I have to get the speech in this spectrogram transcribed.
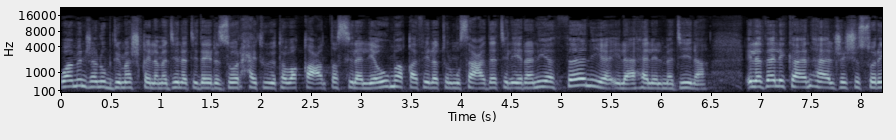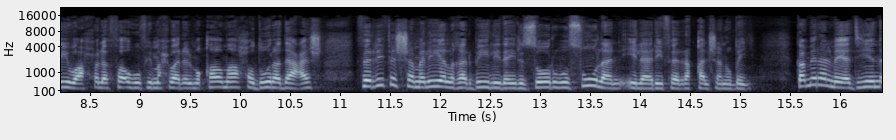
ومن جنوب دمشق إلى مدينة دير الزور حيث يتوقع أن تصل اليوم قافلة المساعدات الإيرانية الثانية إلى أهالي المدينة. إلى ذلك أنهى الجيش السوري وحلفائه في محور المقاومة حضور داعش في الريف الشمالي الغربي لدير الزور وصولا إلى ريف الرقة الجنوبي. كاميرا الميادين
